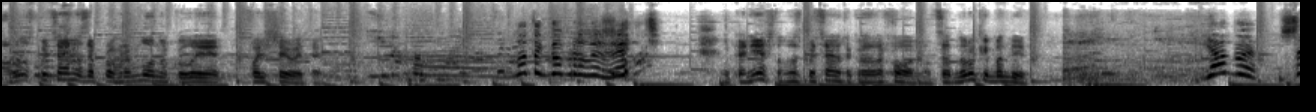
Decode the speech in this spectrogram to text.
А воно спеціально запрограмовано, коли фальшивите. Ну так добре лежить. Ну, звісно, воно спеціально так розраховано. Це однорукий бандит. Я би ще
